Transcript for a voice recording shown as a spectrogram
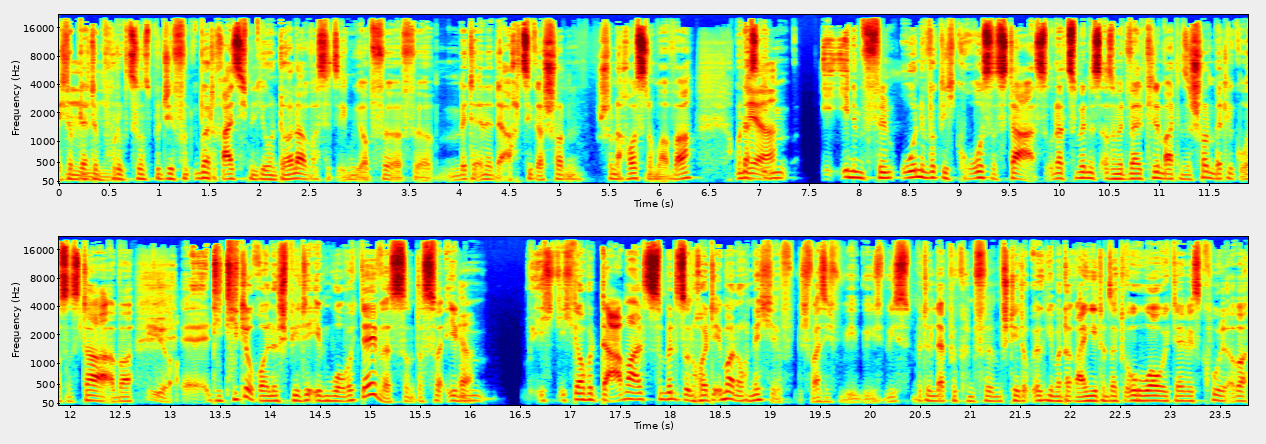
Ich glaube, der hatte ein Mhm. Produktionsbudget von über 30 Millionen Dollar, was jetzt irgendwie auch für, für Mitte, Ende der 80er schon, schon eine Hausnummer war. Und das Ja. eben in einem Film ohne wirklich große Stars. Oder zumindest, also mit Val Kilmer hatten sie schon einen mittelgroßen Star, aber Ja. äh, die Titelrolle spielte eben Warwick Davis. Und das war eben, ich, ich glaube damals zumindest und heute immer noch nicht. Ich weiß nicht, wie wie es mit den Leprechaun-Filmen steht, ob irgendjemand da reingeht und sagt, oh, Warwick Davis, cool. Aber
